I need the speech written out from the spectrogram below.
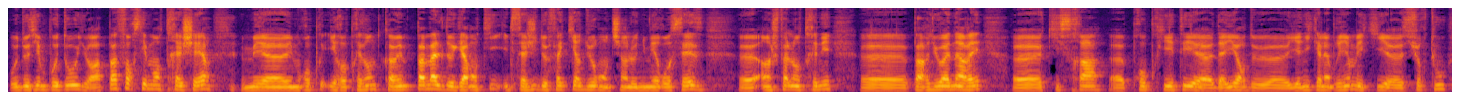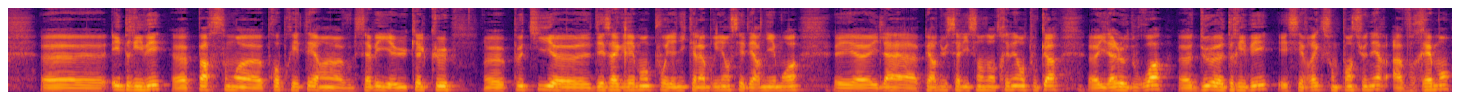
au deuxième poteau. Il n'y aura pas forcément très cher, mais euh, il, représente quand même pas mal de garanties. Il s'agit de Fakir Durand, tiens, le numéro 16, un cheval entraîné par Johan Aré, qui sera propriété d'ailleurs de Yannick Alain-Briand, mais qui surtout est drivé par son propriétaire. Hein. Vous le savez, il y a eu quelques petit euh, désagrément pour Yannick Alain-Briand ces derniers mois et euh, il a perdu sa licence d'entraîneur. En tout cas, euh, il a le droit de driver et c'est vrai que son pensionnaire a vraiment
